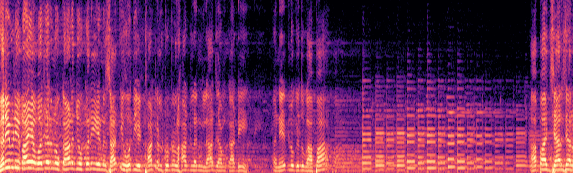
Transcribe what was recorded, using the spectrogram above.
ગરીબડી બાએ વજરનું કાળજું કરી અને સાથી હોદી ફાટલ ટૂટલ હાડલાની લાજ આમ કાઢી અને એટલું કીધું કે, આપા આપા ચાર ચાર,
